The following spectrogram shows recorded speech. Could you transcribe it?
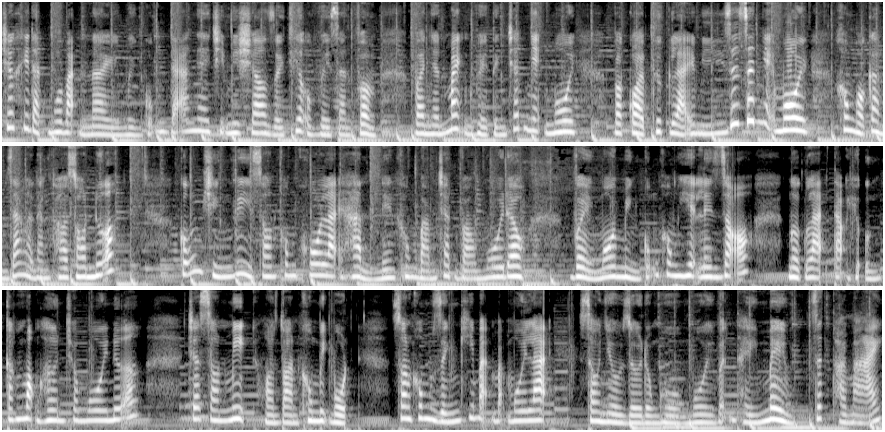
Trước khi đặt mua bạn này, mình cũng đã nghe chị Michelle giới thiệu về sản phẩm và nhấn mạnh về tính chất nhẹ môi và quả thực là em ý rất rất nhẹ môi, không có cảm giác là đang thoa son nữa. Cũng chính vì son không khô lại hẳn nên không bám chặt vào môi đâu. Vẩy môi mình cũng không hiện lên rõ, ngược lại tạo hiệu ứng căng mọng hơn cho môi nữa. Chất son mịn hoàn toàn không bị bột, son không dính khi bạn bạn môi lại, sau nhiều giờ đồng hồ môi vẫn thấy mềm, rất thoải mái.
